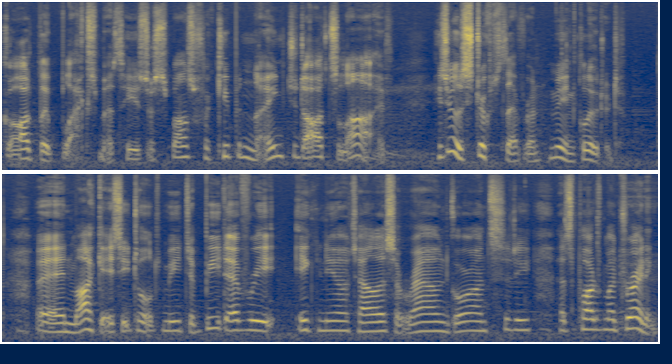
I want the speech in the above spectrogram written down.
godly blacksmith. He is responsible for keeping the ancient arts alive. He's really strict with everyone, me included. In my case, he told me to beat every Igneo Talus around Goron City as a part of my training.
